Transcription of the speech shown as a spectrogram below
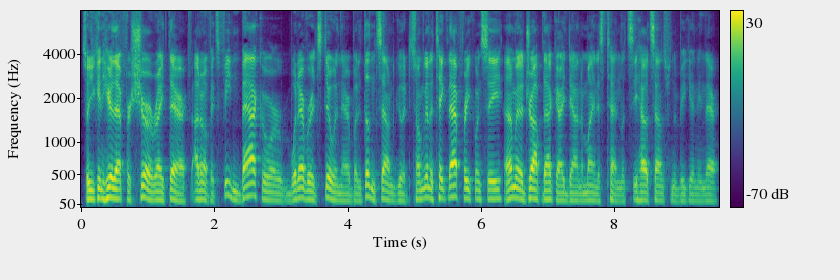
so you can hear that for sure right there. I don't know if it's feeding back or whatever it's doing there, but it doesn't sound good. So I'm going to take that frequency and I'm going to drop that guy down to minus 10. Let's see how it sounds from the beginning there.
